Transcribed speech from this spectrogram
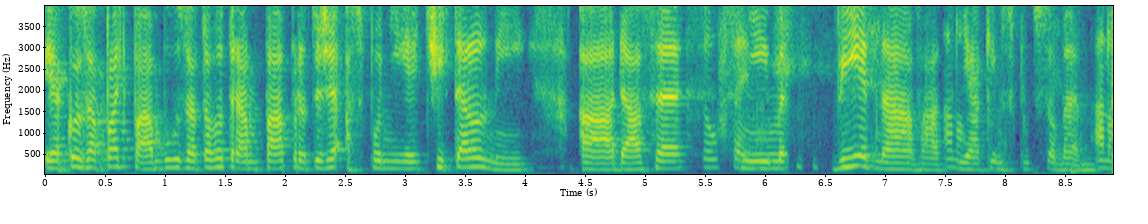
jako zaplať pámbu za toho Trumpa, protože aspoň je čitelný a dá se Doufejme. s ním vyjednávat ano. nějakým způsobem. Ano.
